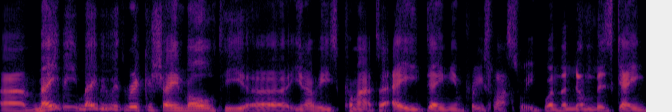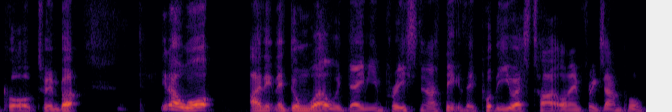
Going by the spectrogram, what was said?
Um, maybe, maybe with Ricochet involved, he, uh, you know, he's come out to aid Damian Priest last week when the numbers game caught up to him. But you know what? I think they've done well with Damian Priest, and I think if they put the US title on him, for example,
